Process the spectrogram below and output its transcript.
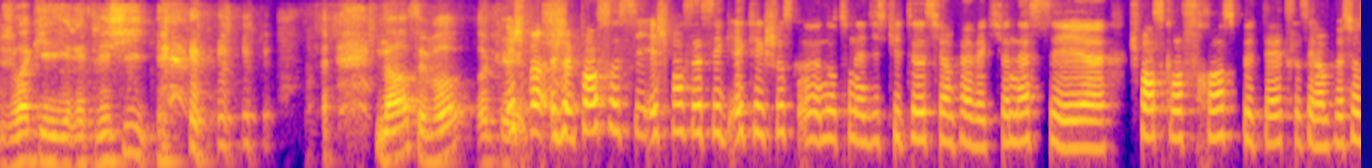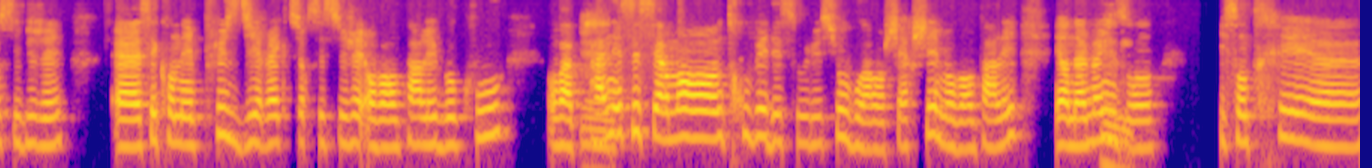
Je vois qu'il réfléchit. non, c'est bon. je, pense aussi, et je pense que c'est quelque chose dont on a discuté aussi un peu avec Jonas. C'est, euh, je pense qu'en France, peut-être, c'est l'impression aussi que j'ai, euh, c'est qu'on est plus direct sur ces sujets. On va en parler beaucoup. On va pas mm. nécessairement trouver des solutions, voire en chercher, mais on va en parler. Et en Allemagne, ils, mm. ont, ils sont très euh,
